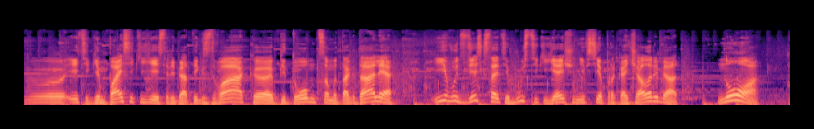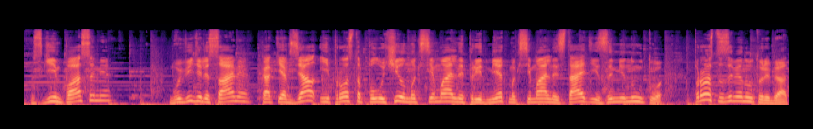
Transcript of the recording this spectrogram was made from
э, эти геймпасики есть, ребят, x2 к питомцам и так далее. И вот здесь, кстати, бустики я еще не все прокачал, ребят. Но с геймпасами Вы видели сами, как я взял и просто получил максимальный предмет максимальной стадии за минуту. Просто за минуту, ребят.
